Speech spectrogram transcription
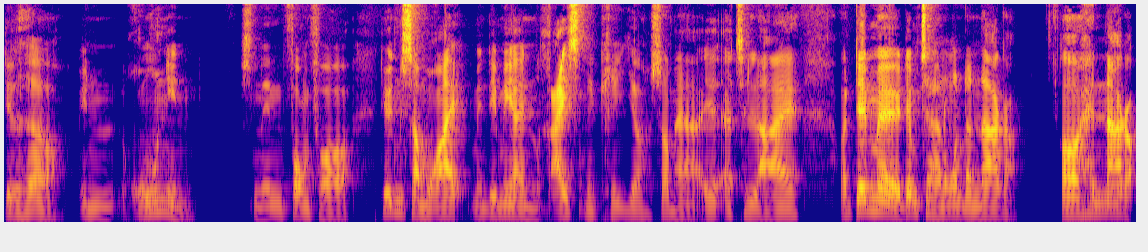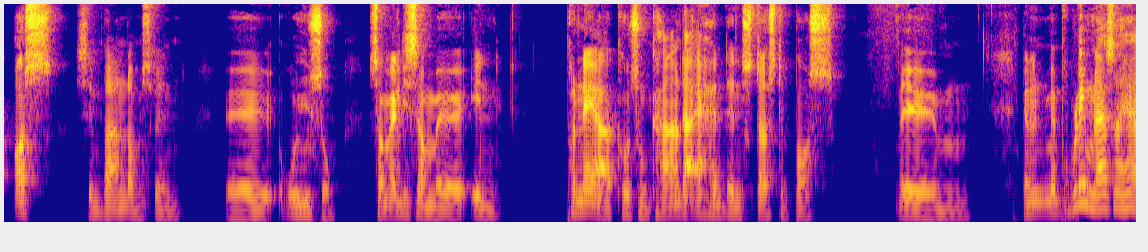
Det, der hedder en ronin. Sådan en form for... Det er jo ikke en samurai, men det er mere en rejsende kriger, som er, øh, er til leje. Og dem, øh, dem tager han rundt og nakker. Og han nakker også sin barndomsven, øh, Ryuso, som er ligesom øh, en... På nær Khotun Khan, der er han den største boss. Øh, men, men problemet er så her,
